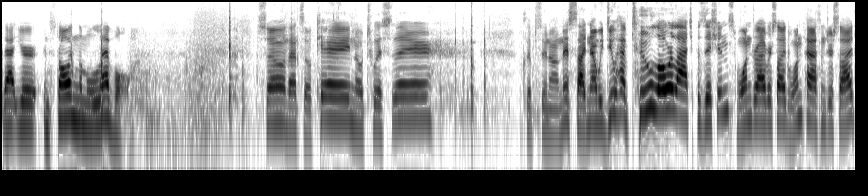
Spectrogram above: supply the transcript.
that you're installing them level. So that's okay, no twist there. Clips in on this side. Now we do have two lower latch positions, one driver side, one passenger side,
